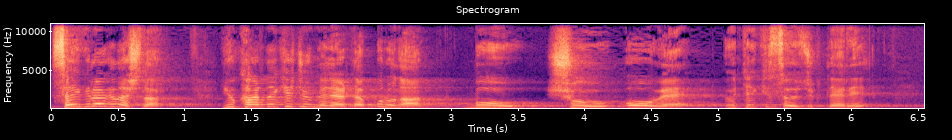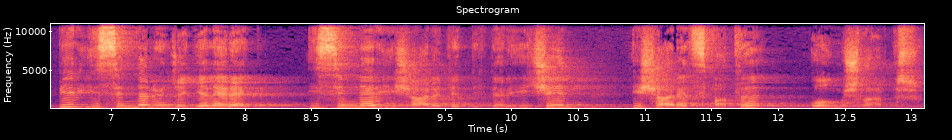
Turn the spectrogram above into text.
Sevgili arkadaşlar, yukarıdaki cümlelerde bulunan bu, şu, o ve öteki sözcükleri bir isimden önce gelerek isimleri işaret ettikleri için işaret sıfatı olmuşlardır.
